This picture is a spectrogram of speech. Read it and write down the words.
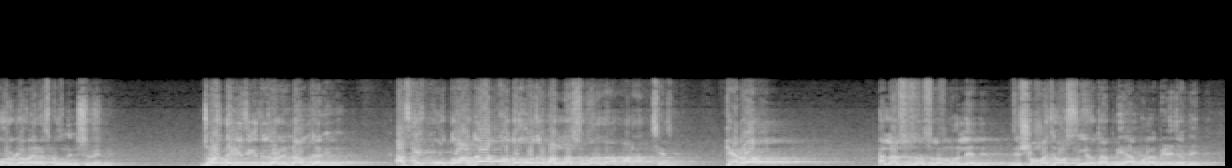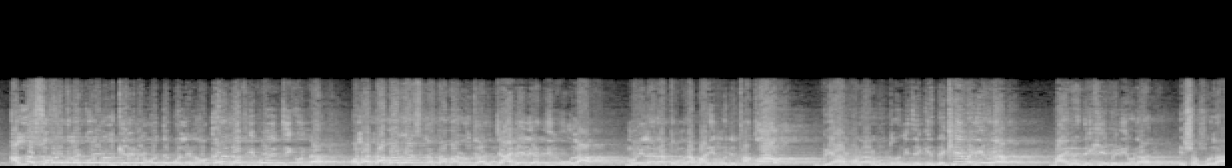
করোনা ভাইরাস কোনদিন শুনেনি? ঝড় দেখেছি কিন্তু ঝড়ের নাম জানিনি। আজকে কত আজব কত গজব আল্লাহ সুবাহ তারা পাঠাচ্ছেন। কেন? আল্লাহ সুসাল্লাম বললেন যে সমাজে অশ্লীলতা বেহাপনা বেড়ে যাবে। আল্লাহ সুবাহ তালা কোরআনুল কেরিমের মধ্যে বললেন অকারনা ফি বইতি কন্যা ওলা তাবার রাজনা তাবার রুজাল জাহেলিয়াতিল উলা। মহিলারা, তোমরা বাড়ির মধ্যে থাকো বেহাপনার মতো নিজেকে দেখিয়ে বেরিয়েও না, বাইরে দেখিয়ে বেরিয়েও না। এসবগুলা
